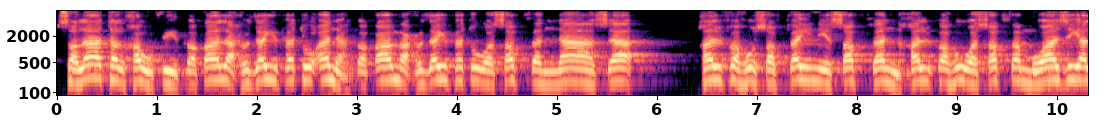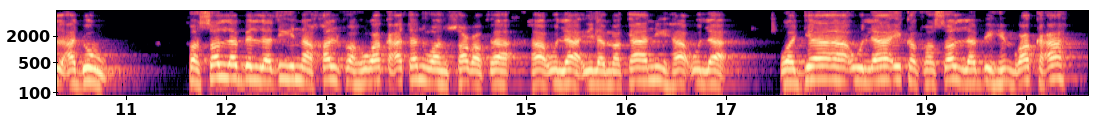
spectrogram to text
صلاة الخوف؟ فقال حذيفة أنا. فقام حذيفة وصف الناس خلفه صفين صفا خلفه وصفا موازي العدو. فصلى بالذين خلفه ركعة وانصرف. هؤلاء إلى مكان هؤلاء. وجاء أولئك فصلى بهم ركعة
